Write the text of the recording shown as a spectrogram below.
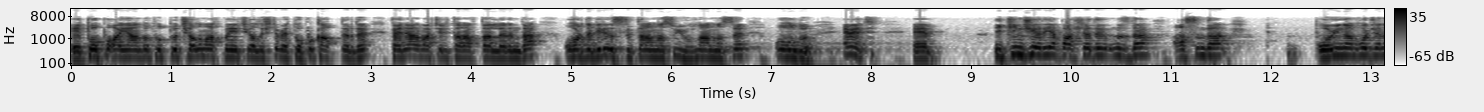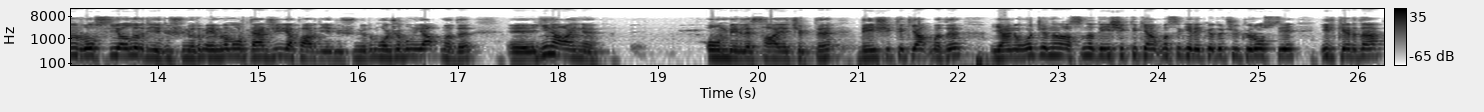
E, topu ayağında tuttu. Çalım atmaya çalıştı ve topu kaptırdı. Fenerbahçeli taraftarlarında orada bir ıslıklanması, yuhlanması oldu. Evet. E, ikinci yarıya başladığımızda aslında oyundan hocanın Rossi'yi alır diye düşünüyordum. Emre Mor tercihi yapar diye düşünüyordum. Hoca bunu yapmadı. E, yine aynı 11 ile sahaya çıktı. Değişiklik yapmadı. Yani hocanın aslında değişiklik yapması gerekiyordu. Çünkü Rossi ilk yarıda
